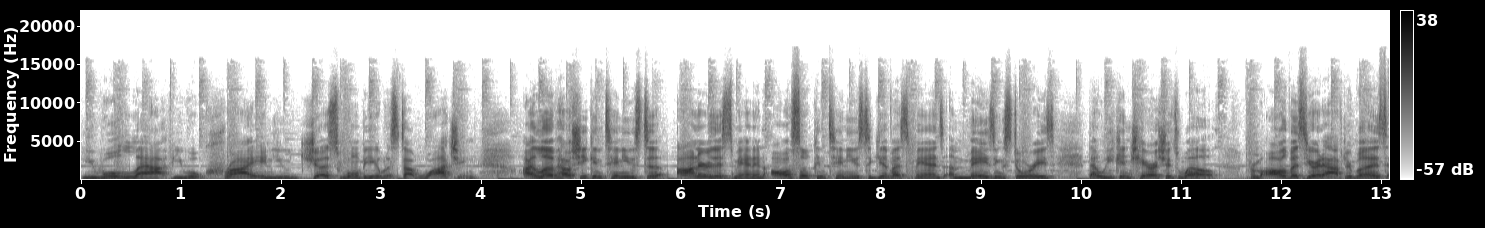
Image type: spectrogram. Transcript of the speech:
You will laugh, you will cry, and you just won't be able to stop watching. I love how she continues to honor this man and also continues to give us fans amazing stories that we can cherish as well. From all of us here at AfterBuzz,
